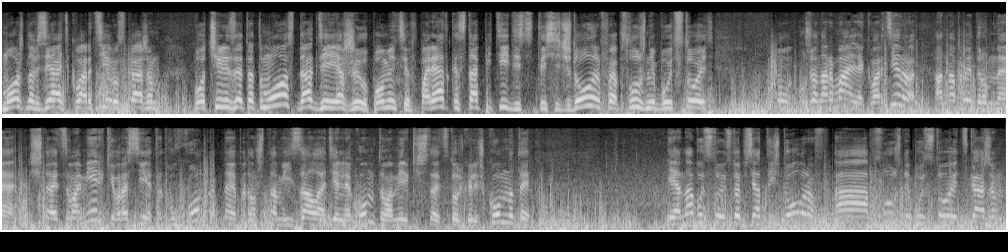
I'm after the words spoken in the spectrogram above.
Можно взять квартиру, скажем, вот через этот мост, да, где я жил, помните, в порядка 150 тысяч долларов, и обслуживание будет стоить ну, уже нормальная квартира, однобедрумная, считается в Америке, в России это двухкомнатная, потому что там есть зал отдельная комната, в Америке считается только лишь комнаты. И она будет стоить 150 тысяч долларов, а обслуживание будет стоить, скажем,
